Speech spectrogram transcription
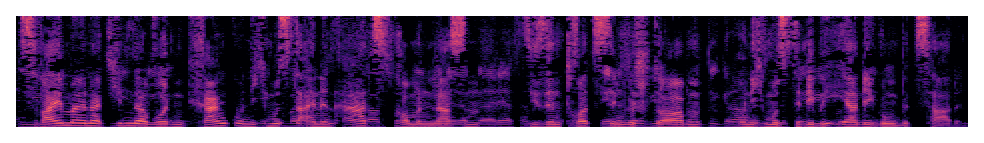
Zwei meiner Kinder wurden krank und ich musste einen Arzt kommen lassen. Sie sind trotzdem gestorben und ich musste die Beerdigung bezahlen.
